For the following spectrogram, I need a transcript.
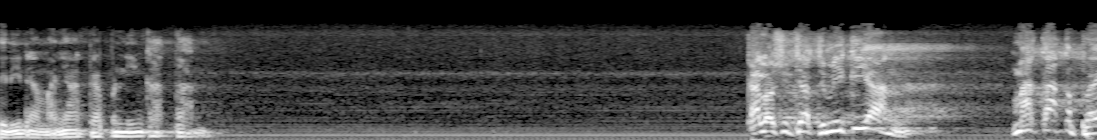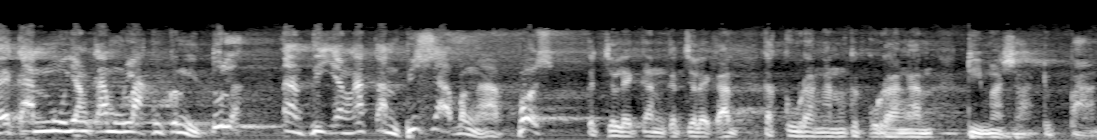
ini namanya ada peningkatan kalau sudah demikian maka kebaikanmu yang kamu lakukan itulah nanti yang akan bisa menghapus kejelekan-kejelekan kekurangan-kekurangan di masa depan.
